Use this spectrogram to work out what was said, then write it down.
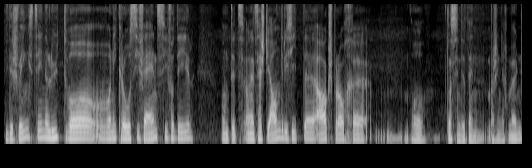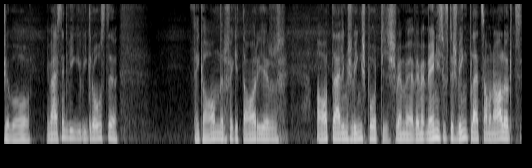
in der Schwingszene Leute, die wo, wo nicht grosse Fans sind von dir. Und jetzt, und jetzt hast du die andere Seite angesprochen, wo, das sind ja dann wahrscheinlich Menschen, die, ich weiß nicht, wie, wie groß der Veganer, Vegetarier Anteil im Schwingsport ist. Wenn man, wenn man die Menüs auf den Schwingplätzen anschaut,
